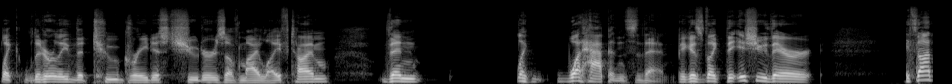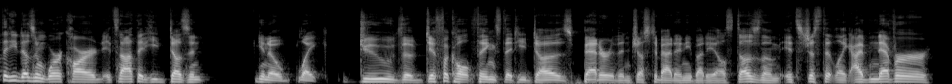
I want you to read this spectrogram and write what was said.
like literally the two greatest shooters of my lifetime, then like what happens then? Because like the issue there, it's not that he doesn't work hard. It's not that he doesn't, you know, like do the difficult things that he does better than just about anybody else does them. It's just that like I've never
